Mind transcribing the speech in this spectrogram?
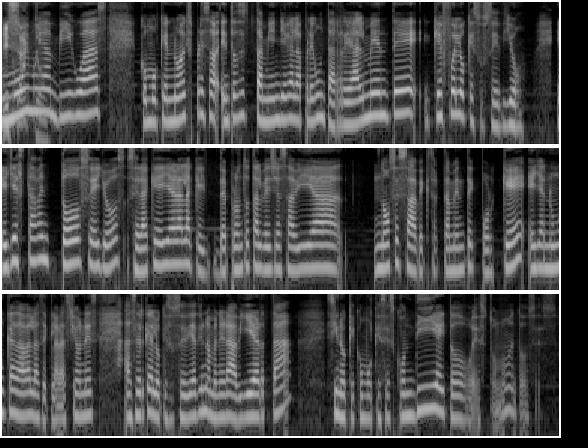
Muy, muy ambiguas, como que no expresaba. Entonces también llega la pregunta, ¿realmente qué fue lo que sucedió? Ella estaba en todos ellos, ¿será que ella era la que de pronto tal vez ya sabía no se sabe exactamente por qué ella nunca daba las declaraciones acerca de lo que sucedía de una manera abierta, sino que como que se escondía y todo esto, ¿no? Entonces.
